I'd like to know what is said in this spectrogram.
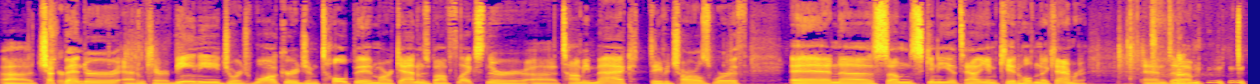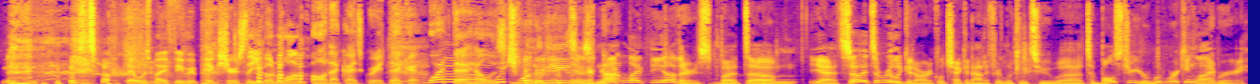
Uh, Chuck sure. Bender, Adam Cherubini, George Walker, Jim Tolpin, Mark Adams, Bob Flexner, uh, Tommy Mac, David Charlesworth, and uh, some skinny Italian kid holding a camera. And um, so, that was my favorite picture. So you're going along. Oh, that guy's great. That guy. What the hell is? Which one of these is not like the others? But um, yeah, so it's a really good article. Check it out if you're looking to uh, to bolster your woodworking library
